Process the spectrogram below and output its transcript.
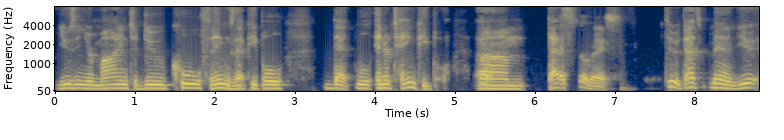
using your mind to do cool things that people that will entertain people. Oh, um that's, that's so nice. Dude, that's man, you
